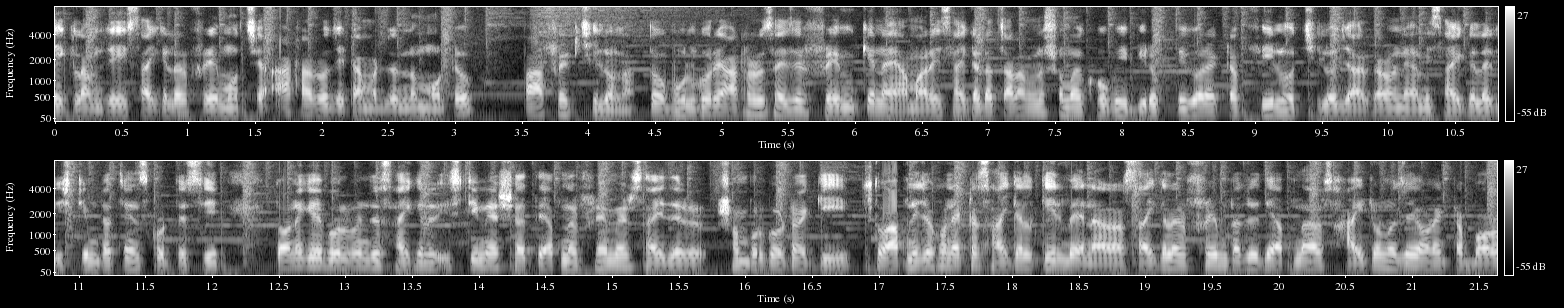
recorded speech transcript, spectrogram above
দেখলাম যে এই সাইকেলের ফ্রেম হচ্ছে আঠারো, যেটা আমার জন্য মোটেও পারফেক্ট ছিল না। তো ভুল করে আঠারো সাইজের ফ্রেম কেনায় আমার এই সাইকেলটা চালানোর সময় খুবই বিরক্তিকর একটা ফিল হচ্ছিল, যার কারণে আমি সাইকেলের স্টিমটা চেঞ্জ করতেছি। তো অনেকেই বলবেন যে সাইকেলের স্টিমের সাথে আপনার ফ্রেমের সাইজের সম্পর্কটা কি? তো আপনি যখন একটা সাইকেল কিনবেন আর সাইকেলের ফ্রেমটা যদি আপনার হাইট অনুযায়ী অনেকটা বড়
